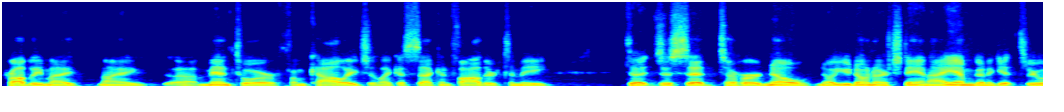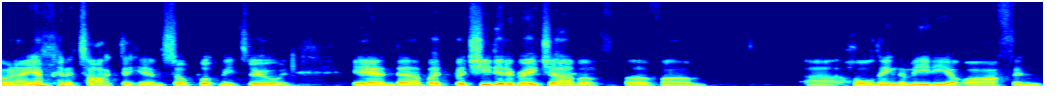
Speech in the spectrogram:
probably my my uh, mentor from college and like a second father to me, to, just said to her, "No, no, you don't understand. I am going to get through, and I am going to talk to him. So put me through." And and uh, but but she did a great job of of um, uh, holding the media off and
